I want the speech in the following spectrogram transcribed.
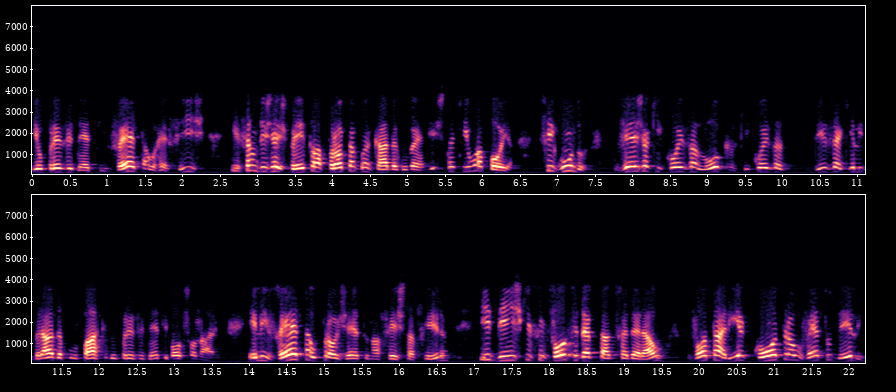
e o presidente veta o refis, isso é um desrespeito à própria bancada governista que o apoia. Segundo, veja que coisa louca, que coisa desequilibrada por parte do presidente Bolsonaro. Ele veta o projeto na sexta-feira e diz que, se fosse deputado federal, votaria contra o veto dele.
